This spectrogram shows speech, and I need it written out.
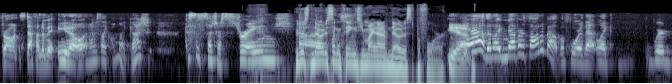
throwing stuff in them, you know. And I was like, oh my gosh, this is such a strange. You're just uh, noticing what things you might not have noticed before. Yeah. yeah that I never thought about before. That like we're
